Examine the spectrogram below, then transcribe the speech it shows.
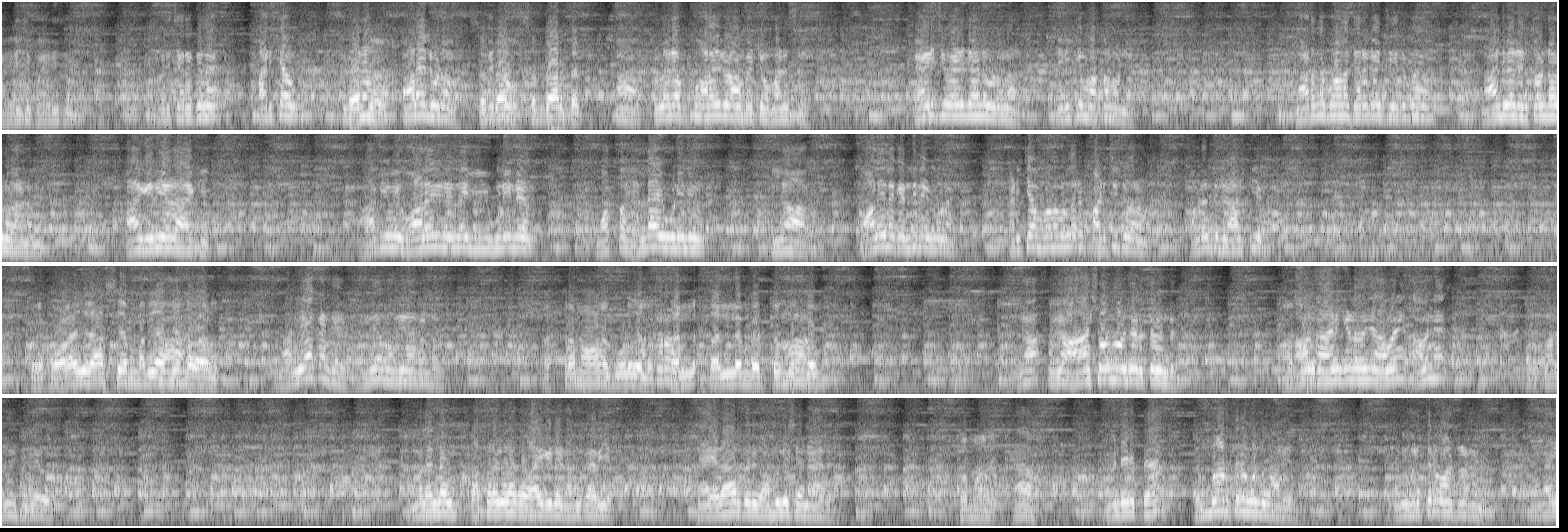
പരിച്ച് പരിച്ച് ഒരു ചെറുക്കന് പഠിക്കാൻ പിള്ളേരെ സിദ്ധാ- പറ്റുമോ സിദ്ധാർത്ഥൻ. ആ പിള്ളേരെ കോളേജിൽ വിടാൻ പറ്റുമോ മനസ്സ്? പേടിച്ച് പേടിച്ചാണ് വിടുന്നത്. എനിക്കും മക്കളുണ്ട്. നടന്നു പോണ ചെറുക്കൻ ചെരുപ്പം നാല് പേര് എടുത്തോണ്ടാണ് വരണം. ആ ഗതികളാക്കി ആക്കി? ആദ്യം ഈ കോളേജിൽ തന്നെ ഈ യൂണിയന് മൊത്തം എല്ലാ യൂണിയനും ഇല്ല കോളേജിലൊക്കെ എന്തിനാണ് യൂണിയൻ പഠിക്കാൻ പോണ പിള്ളേർ പഠിച്ചിട്ട് വരണം. അവിടെ എന്തിനു രാഷ്ട്രീയം? ഒരു കോളേജ് രാഷ്ട്രീയം മതിയാക്കേണ്ടതാണ്. മതിയാക്കണ്ടേ? ഒന്നേ മതിയാക്കണ്ടേ? അക്രമമാണ് കൂടുതൽ. തല്ല്- വെട്ടും മുട്ടും കുത്തും ഒരു- ആശോ എന്ന് പറഞ്ഞൊരുത്തനുണ്ട് അവൻ കാണിക്കണത് അവൻ അവന് പറഞ്ഞ ശരിയാവും. നമ്മളെല്ലാം പത്രങ്ങളൊക്കെ വായിക്കട്ടെ നമുക്കറിയാം. ഞാൻ യഥാർത്ഥ ഒരു കമ്മ്യൂണിസ്റ്റാണ് ആര്? മാറി. ആ ഇവന്റെയൊക്കെ തെമ്മാർത്തിനെ കൊണ്ട് മാറിയത്. ഇനി ഒരുത്തരും മാറ്റിട്ടുണ്ട് ഞങ്ങൾ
